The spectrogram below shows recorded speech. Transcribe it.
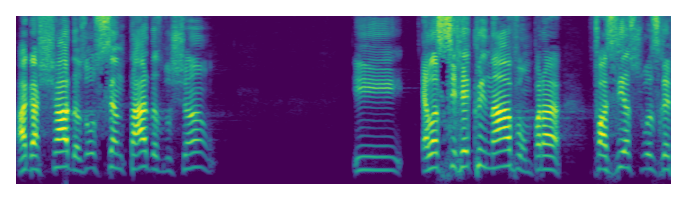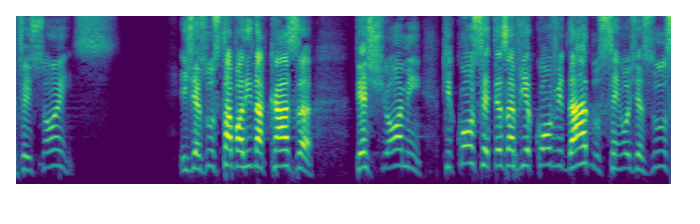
agachadas ou sentadas no chão. E elas se reclinavam para fazer as suas refeições. E Jesus estava ali na casa deste homem que com certeza havia convidado o Senhor Jesus,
